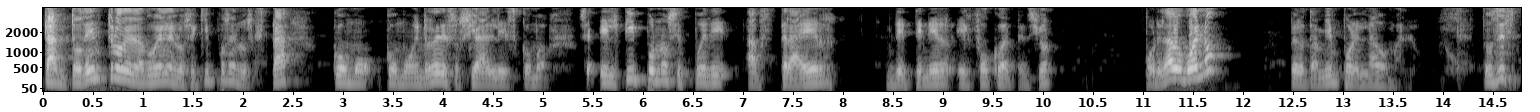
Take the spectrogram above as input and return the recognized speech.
tanto dentro de la duela en los equipos en los que está, como, como en redes sociales, como, el tipo no se puede abstraer de tener el foco de atención por el lado bueno, pero también por el lado malo. Entonces,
